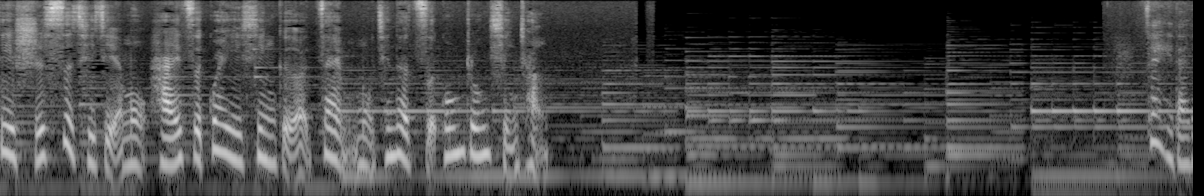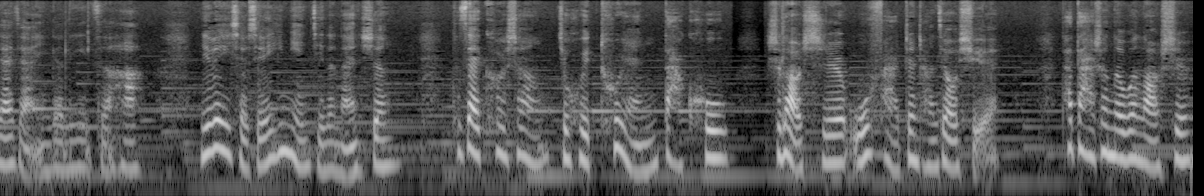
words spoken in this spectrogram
第十四期节目《孩子怪异性格在母亲的子宫中形成》。再给大家讲一个例子哈，一位小学一年级的男生，他在课上就会突然大哭，使老师无法正常教学。他大声地问老师。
